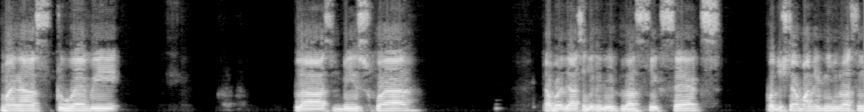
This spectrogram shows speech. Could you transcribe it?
minus two a b plus b square তারপরে যা আছে লিখে দিই প্লাস সিক্স এক্স পঁচিশ টাকা বাঁধিয়ে নিয়ে আসি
